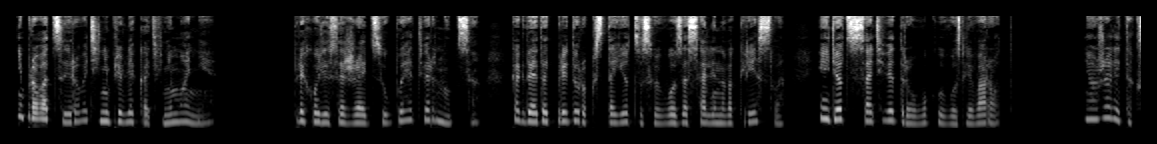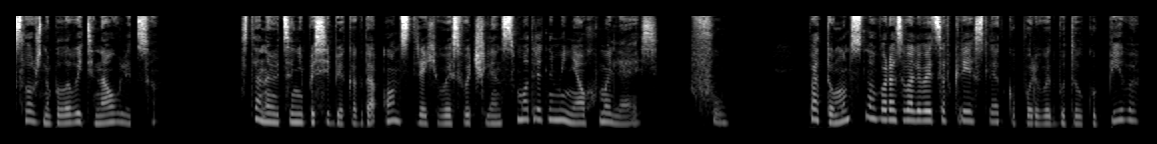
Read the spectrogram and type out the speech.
Не провоцировать и не привлекать внимания. Приходится сжать зубы и отвернуться, когда этот придурок встает со своего засаленного кресла и идет ссать ведро в углу возле ворот. Неужели так сложно было выйти на улицу? Становится не по себе, когда он, стряхивая свой член, смотрит на меня, ухмыляясь. Фу. Потом он снова разваливается в кресле, откупоривает бутылку пива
